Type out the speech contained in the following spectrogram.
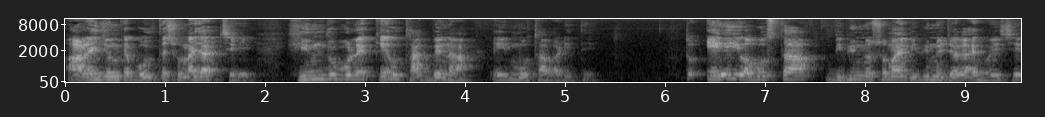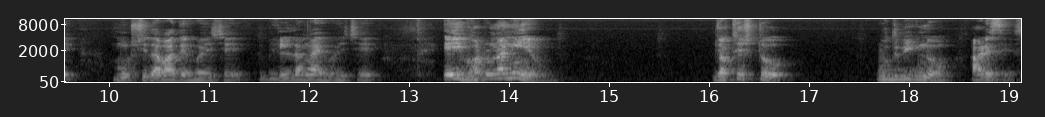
আর একজনকে বলতে শোনা যাচ্ছে হিন্দু বলে কেউ থাকবে না এই মোথা বাড়িতে। তো এই অবস্থা বিভিন্ন সময় বিভিন্ন জায়গায় হয়েছে, মুর্শিদাবাদে হয়েছে, বেলডাঙ্গায় হয়েছে। এই ঘটনা নিয়েও যথেষ্ট উদ্বিগ্ন আরএসএস।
